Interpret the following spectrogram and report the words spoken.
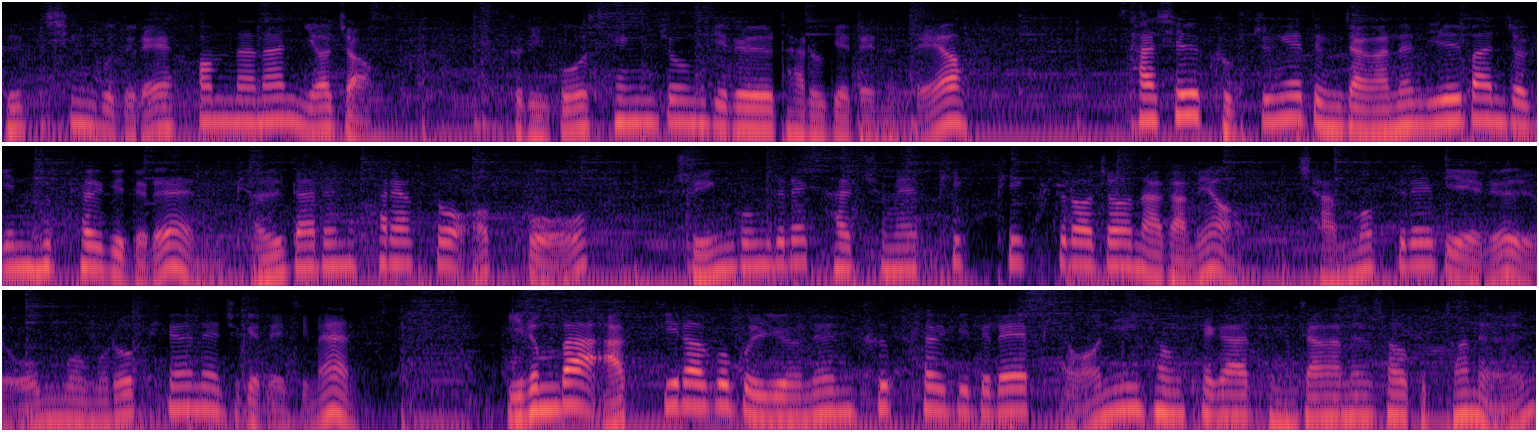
그 친구들의 험난한 여정, 그리고 생존기를 다루게 되는데요. 사실 극중에 등장하는 일반적인 흡혈귀들은 별다른 활약도 없고 주인공들의 칼춤에 픽픽 쓰러져 나가며 잡몹들의 비애를 온몸으로 표현해주게 되지만 이른바 악귀라고 불리우는 흡혈귀들의 변이 형태가 등장하면서부터는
